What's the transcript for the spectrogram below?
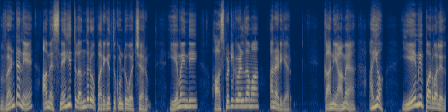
వెంటనే ఆమె స్నేహితులందరూ పరిగెత్తుకుంటూ వచ్చారు. ఏమైంది? హాస్పిటల్కి వెళ్దామా అని అడిగారు. కాని ఆమె అయ్యో ఏమీ పర్వాలేదు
